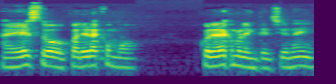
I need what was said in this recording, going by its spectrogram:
a esto, cuál era como, cuál era como la intención ahí.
